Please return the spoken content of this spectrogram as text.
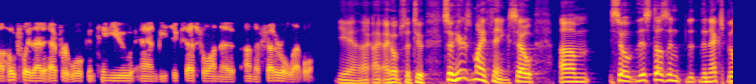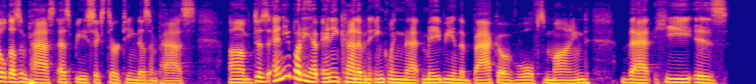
uh, hopefully that effort will continue and be successful on the on the federal level. Yeah, I, I hope so too. So here's my thing. So um, so this doesn't the next bill doesn't pass. SB six thirteen doesn't pass. Um, does anybody have any kind of an inkling that maybe in the back of Wolf's mind that he is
